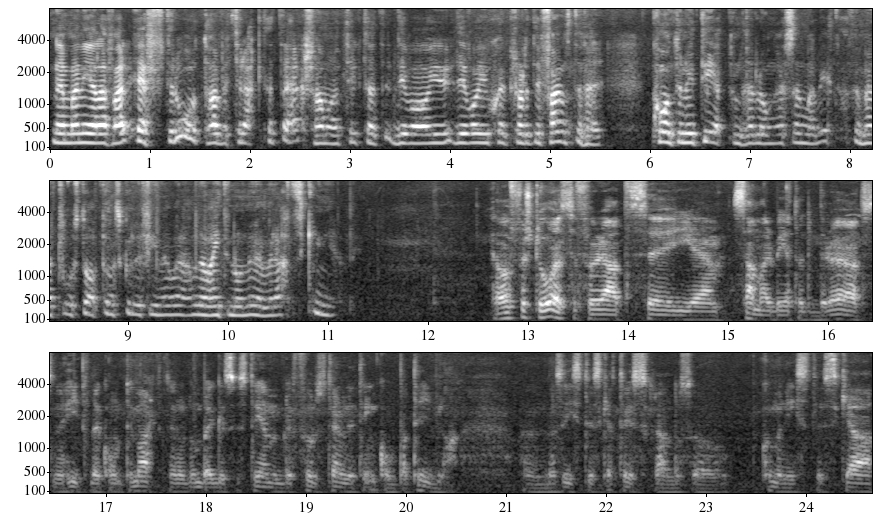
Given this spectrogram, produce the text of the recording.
när man i alla fall efteråt har betraktat det här så har man tyckt att det var ju, det var ju självklart att det fanns den här kontinuiteten, det här långa samarbetet. Att de här två staterna skulle finna varandra. Det var inte någon överraskning egentligen. Jag har förståelse för att säg, eh, samarbetet bröts när Hitler kom till makten och de bägge systemen blev fullständigt inkompatibla. Eh, nazistiska Tyskland och så kommunistiska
